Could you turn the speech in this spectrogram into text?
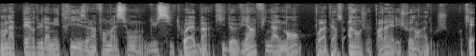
on a perdu la maîtrise de l'information du site web qui devient finalement ah non, je vais pas là, il y a des cheveux dans la douche. Ok.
